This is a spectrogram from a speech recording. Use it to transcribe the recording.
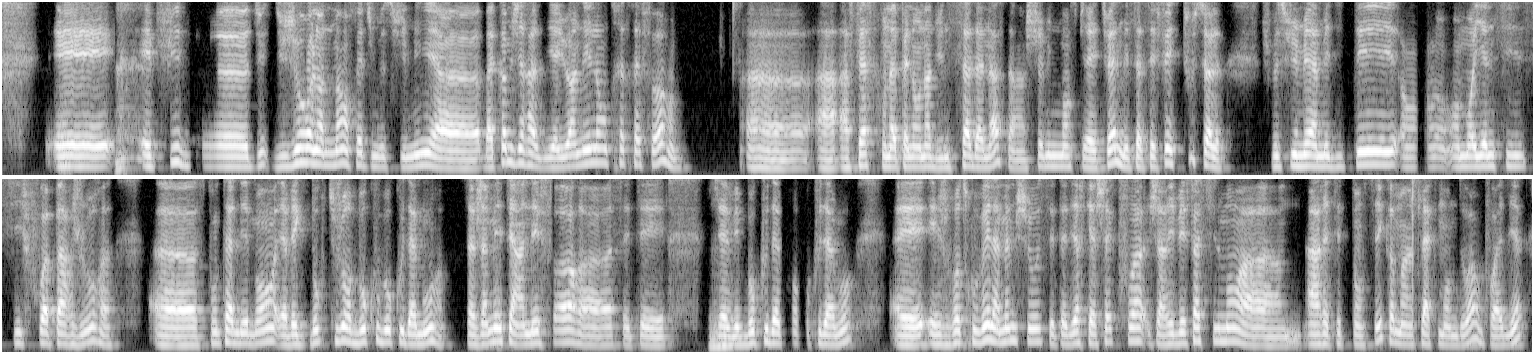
Et, puis, du, du, jour au lendemain, en fait, je me suis mis, bah, comme Gérald, il y a eu un élan très très fort. À, à, faire ce qu'on appelle en Inde une sadhana, un cheminement spirituel, mais ça s'est fait tout seul. Je me suis mis à méditer en, en moyenne six, six, fois par jour, euh, spontanément et avec beaucoup, toujours beaucoup, beaucoup d'amour. Ça n'a jamais été un effort. Euh, c'était, mhm. j'avais beaucoup d'amour, beaucoup d'amour. Et, et, je retrouvais la même chose, c'est-à-dire qu'à chaque fois, j'arrivais facilement à, à, arrêter de penser, comme un claquement de doigts, on pourrait dire.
